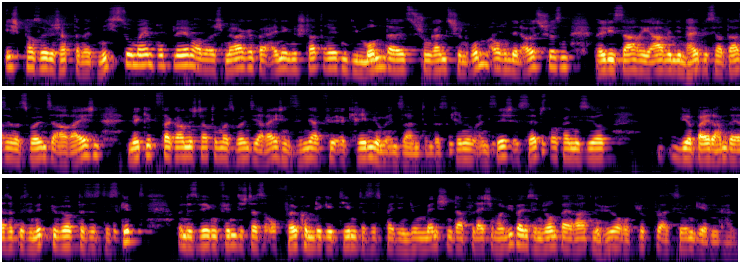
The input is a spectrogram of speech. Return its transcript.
Ich persönlich habe damit nicht so mein Problem, aber ich merke bei einigen Stadträten, die murren da jetzt schon ganz schön rum, auch in den Ausschüssen, weil die sagen, ja, wenn die ein halbes Jahr da sind, was wollen sie erreichen? Mir geht es da gar nicht darum, was wollen sie erreichen. Sie sind ja für ihr Gremium entsandt und das Gremium an sich ist selbst organisiert. Wir beide haben da ja so ein bisschen mitgewirkt, dass es das gibt. Und deswegen finde ich das auch vollkommen legitim, dass es bei den jungen Menschen da vielleicht auch mal wie beim Seniorenbeirat eine höhere Fluktuation geben kann.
